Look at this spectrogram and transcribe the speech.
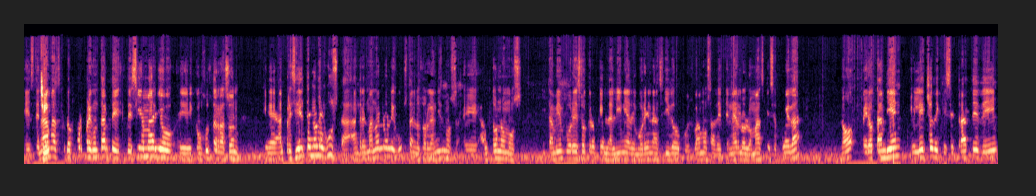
Este, Nada más, doctor, preguntarte, decía Mario eh, con justa razón, que al presidente no le gusta, a Andrés Manuel no le gustan los organismos eh, autónomos y también por eso creo que la línea de Morena ha sido, pues vamos a detenerlo lo más que se pueda, ¿no? Pero también el hecho de que se trate de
